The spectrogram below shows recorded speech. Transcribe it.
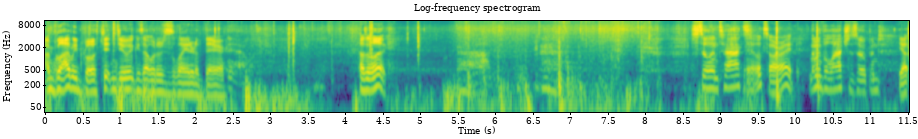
I'm glad we both didn't do it because that would have just landed up there. Yeah. How's it look? Still intact. Yeah, it looks all right. None of the latches opened. Yep.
